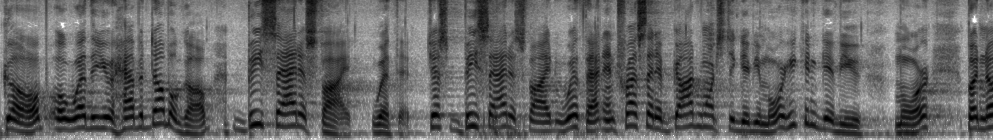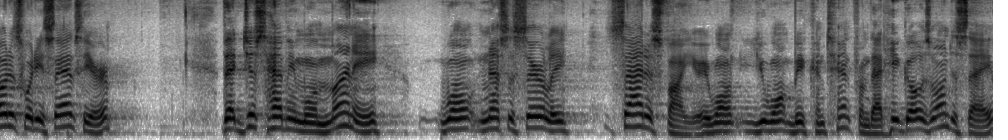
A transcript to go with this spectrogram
gulp or whether you have a double gulp, be satisfied with it. Just be satisfied with that and trust that if God wants to give you more, He can give you more. But notice what He says here that just having more money won't necessarily satisfy you. It won't, you won't be content from that. He goes on to say,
